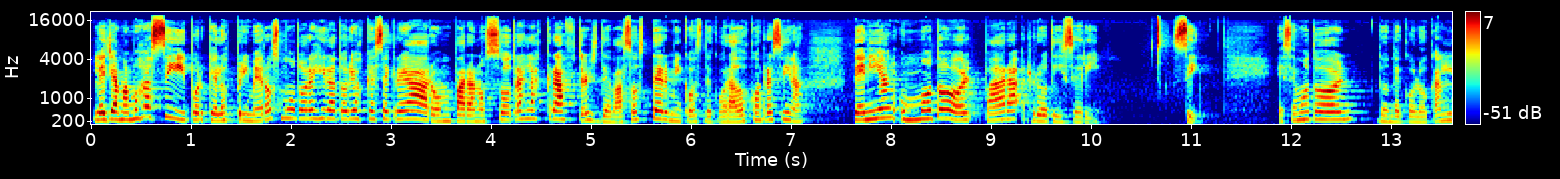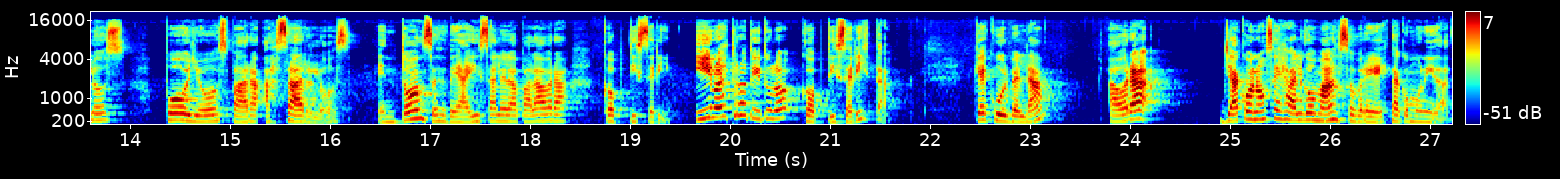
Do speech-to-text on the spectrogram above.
Le llamamos así porque los primeros motores giratorios que se crearon para nosotras las crafters de vasos térmicos decorados con resina tenían un motor para rotisserie. Sí, ese motor donde colocan los pollos para asarlos. Entonces de ahí sale la palabra copticerie. Y nuestro título, copticerista. Qué cool, ¿verdad? Ahora ya conoces algo más sobre esta comunidad.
